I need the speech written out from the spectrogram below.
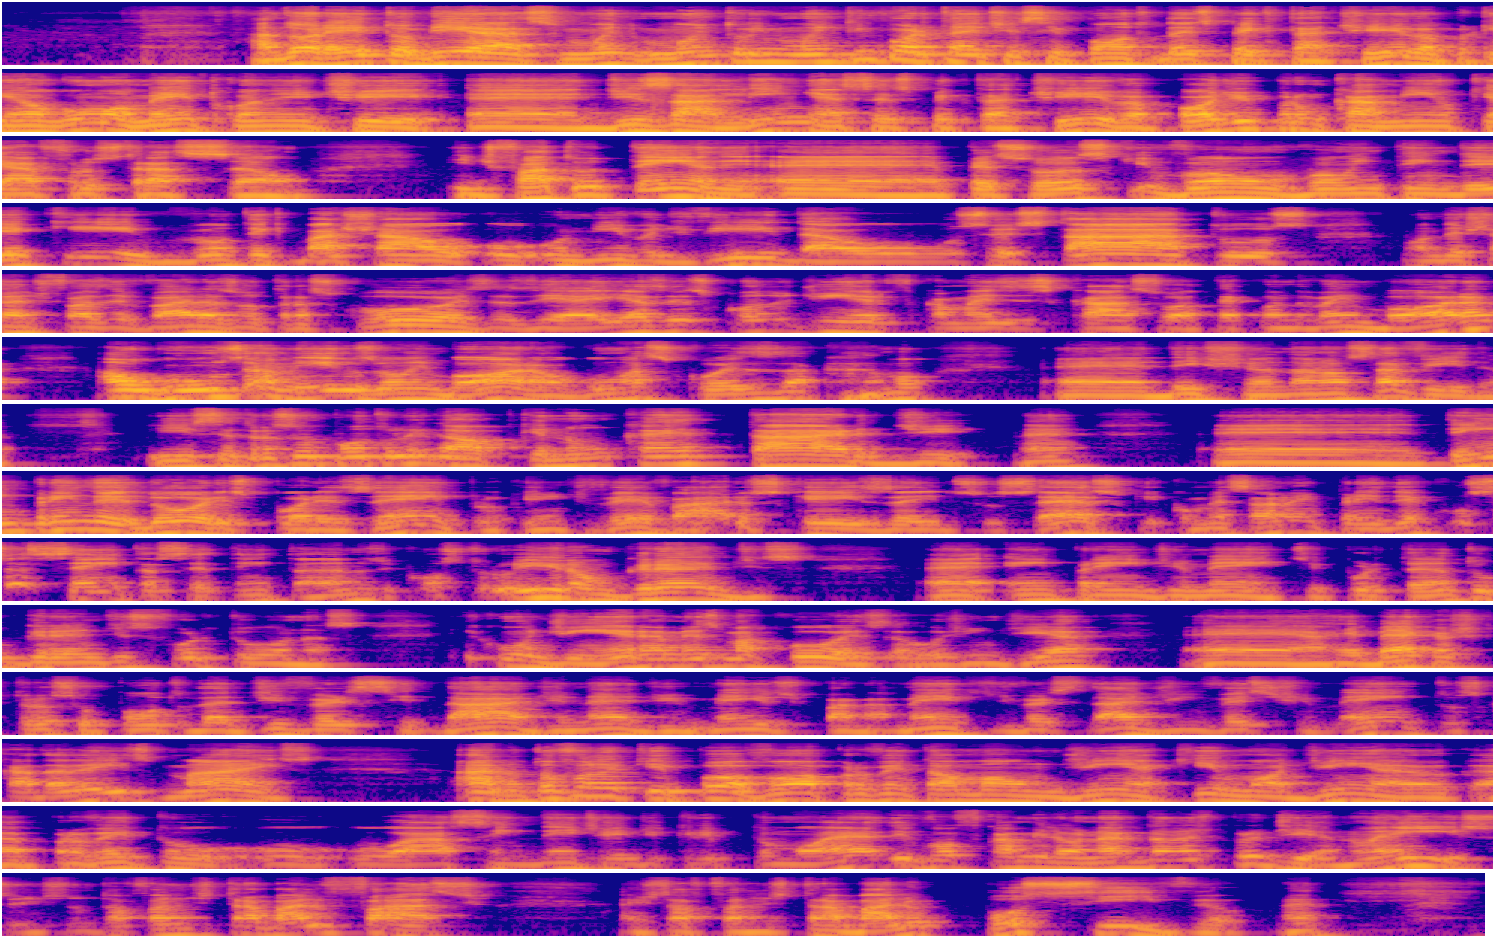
Adorei, Tobias. Muito, muito, muito importante esse ponto da expectativa, porque em algum momento, quando a gente é, desalinha essa expectativa, pode ir para um caminho que é a frustração. E de fato tem é, pessoas que vão, vão entender que vão ter que baixar o, o nível de vida, o, o seu status, vão deixar de fazer várias outras coisas, e aí, às vezes, quando o dinheiro fica mais escasso, ou até quando vai embora, alguns amigos vão embora, algumas coisas acabam é, deixando a nossa vida. E você trouxe um ponto legal, porque nunca é tarde, né? É, tem empreendedores, por exemplo, que a gente vê vários cases aí de sucesso que começaram a empreender com 60, 70 anos e construíram grandes é, empreendimentos e, portanto, grandes fortunas. E com dinheiro é a mesma coisa. Hoje em dia, é, a Rebeca acho que trouxe o ponto da diversidade né, de meios de pagamento, diversidade de investimentos, cada vez mais. Ah, não estou falando que, pô, vou aproveitar uma ondinha aqui, modinha, aproveito o, o ascendente aí de criptomoeda e vou ficar milionário da noite para o dia. Não é isso, a gente não está falando de trabalho fácil, a gente está falando de trabalho possível, né?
